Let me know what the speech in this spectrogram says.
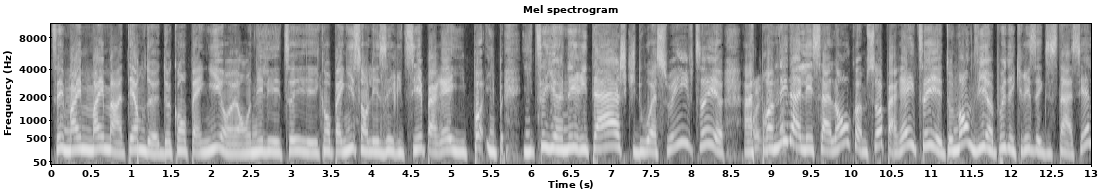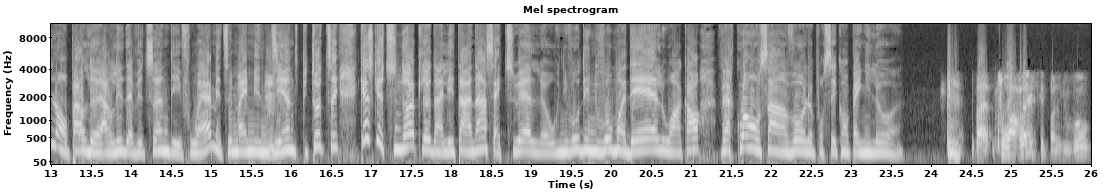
sais, même, même en termes de, de compagnie, on, on est les, les compagnies sont les héritiers, pareil. Il, il, il- tu sais, il y a un héritage qui doit suivre, tu sais. À te promener dans les salons comme ça, pareil, tu sais, tout le monde vit un peu des crises existentielles. là. On parle de Harley Davidson des fois, mais tu sais, même Indians, puis tout, tu sais. Qu'est-ce que tu notes, là, dans les tendances actuelles, là, au niveau des nouveaux modèles ou encore vers quoi on s'en va, là, pour ces compagnies-là? Bah, pour Harley, c'est pas nouveau.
